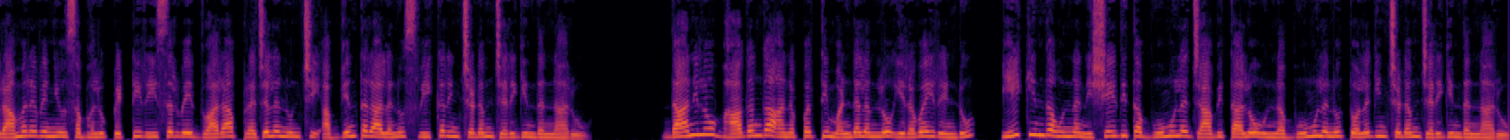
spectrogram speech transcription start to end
గ్రామ రెవెన్యూ సభలు పెట్టి రీసర్వే ద్వారా ప్రజల నుంచి అభ్యంతరాలను స్వీకరించడం జరిగిందన్నారు. దానిలో భాగంగా అనపర్తి మండలంలో ఇరవై రెండు ఏ కింద ఉన్న నిషేధిత భూముల జాబితాలో ఉన్న భూములను తొలగించడం జరిగిందన్నారు.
